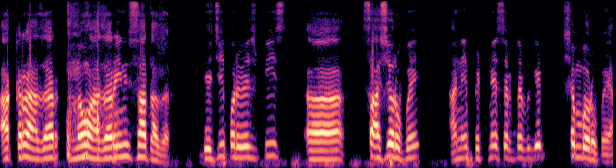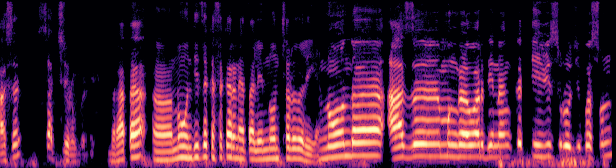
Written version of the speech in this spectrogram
अकरा हजार नऊ हजार आणि सात हजार. त्याची प्रवेश फी अं, सहाशे रुपये आणि फिटनेस सर्टिफिकेट शंभर रुपये असं सातशे रुपये. बरं आता अं, नोंदीचं कसं करण्यात आले नोंद चालू झाली का? नोंद आज मंगळवार दिनांक तेवीस रोजीपासून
